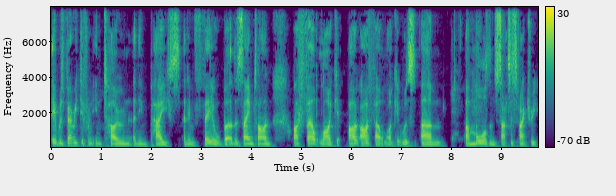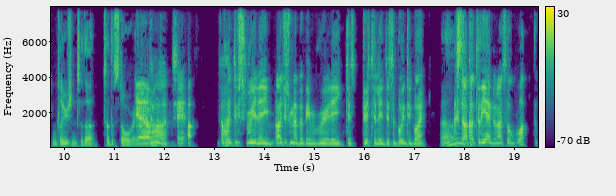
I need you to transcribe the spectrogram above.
it was very different in tone and in pace and in feel, but at the same time, I felt like I, I felt like it was um, a more than satisfactory conclusion to the to the story. Yeah, I'm Ah. see it. I just really, I just remember being really just bitterly disappointed by it. Oh. I, st- I got to the end and I thought, what the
